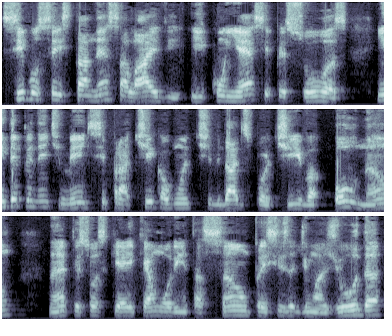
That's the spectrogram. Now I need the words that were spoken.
Se você está nessa live e conhece pessoas, independentemente se pratica alguma atividade esportiva ou não, né, pessoas que aí quer uma orientação, precisa de uma ajuda,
